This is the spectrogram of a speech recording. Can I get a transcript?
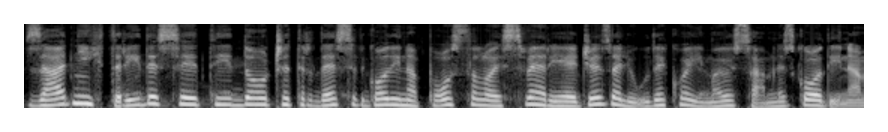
zadnjih 30 do 40 godina postalo je sve rijeđe za ljude koji imaju 18 godina.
